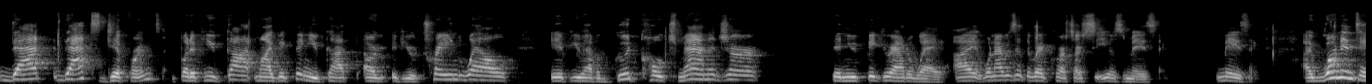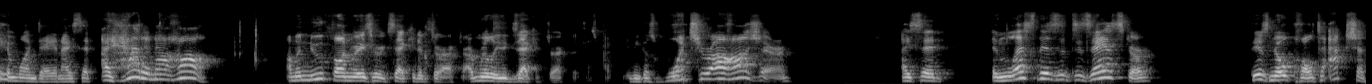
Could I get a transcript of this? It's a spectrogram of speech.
That that's different but if you've got my big thing you've got if you're trained well if you have a good coach manager then you figure out a way. I when i was at the red cross our ceo is amazing amazing. I run into him one day and i said i had an aha. I'm a new fundraiser executive director. I'm really the executive director at this point. point. And he goes what's your aha sharon i said unless there's a disaster there's no call to action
